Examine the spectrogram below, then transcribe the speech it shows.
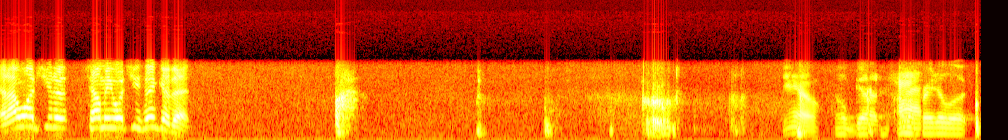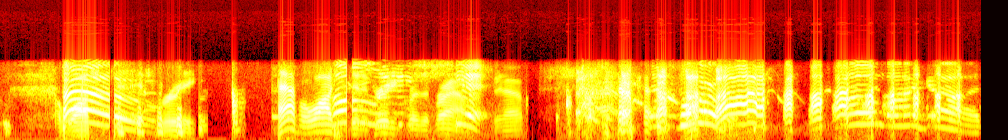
and I want you to tell me what you think of it. You know, Oh God, I'm afraid to look. a Washington Oh! is rooting. Half of Washington is Holy rooting for the Browns. shit. You know. That's horrible. Oh my God.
